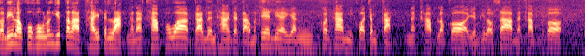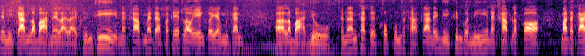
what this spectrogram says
ตอนนี้เราคงต้องยึดตลาดไทยเป็นหลักนะครับ เพราะว่าการเดินทางจากต่างประเทศเนี่ยยังค่อนข้างมีข้อจำกัดนะครับ แล้วก็อย่างที่เราทราบนะครับ แล้วก็ ยังมีการระบาดในหลาย ๆ พื้นที่นะครับแม้แต่ประเทศเราเองก็ยังมีการระบาดอยู่ ฉะนั้นถ้าเกิดควบคุมสถานการณ์ได้ดีขึ้นกว่านี้นะครับแล้วก็มาตรการ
